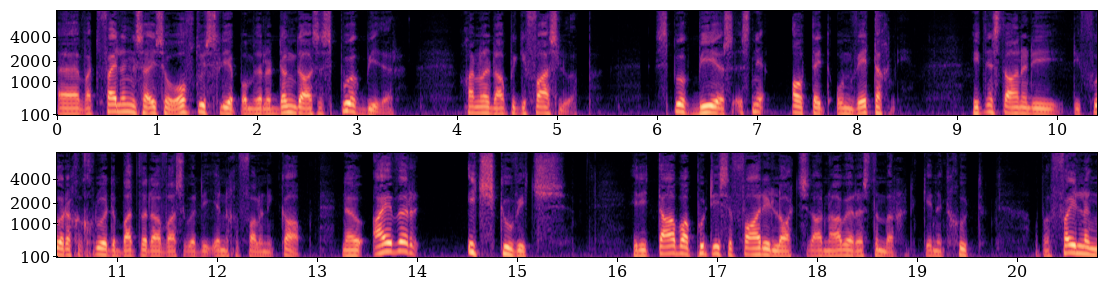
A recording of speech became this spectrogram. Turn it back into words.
uh wat veilinghuise hof toe sleep omdat hulle dink daar's 'n spookbieder, gaan hulle dalk bietjie vasloop. Spookbeers is nie altyd onwettig nie. Hier te staan in die die vorige groot debat wat daar was oor die een geval in die Kaap. Nou Iver Ichkovic het die Taba Puti Safari Lodge daar naby Rustenburg, ken dit goed, op 'n veiling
